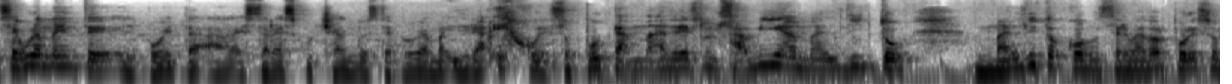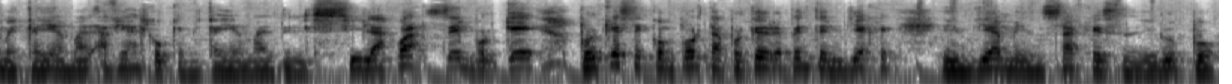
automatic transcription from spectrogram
Seguramente el poeta ah, estará escuchando este programa y dirá, hijo de su puta madre, eso lo sabía, maldito, maldito conservador, por eso me caía mal. Había algo que me caía mal del Sila. Ahora sé por qué, por qué se comporta, por qué de repente envía, envía mensajes en el grupo,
